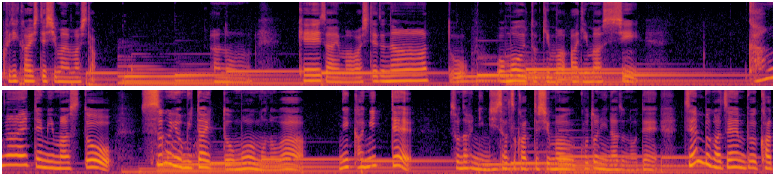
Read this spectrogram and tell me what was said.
繰り返してしまいました。あの経済回してるなと思う時もありますし考えてみますとすぐ読みたいと思うものはに限ってそんな風に2冊買ってしまうことになるので全部が全部買っ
